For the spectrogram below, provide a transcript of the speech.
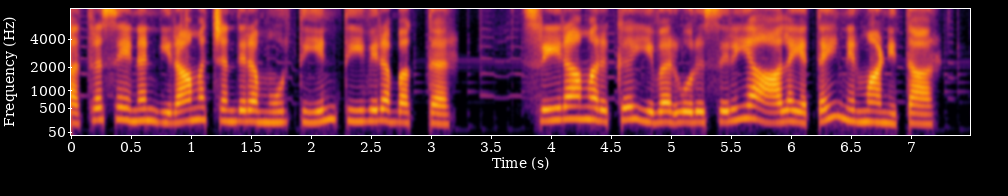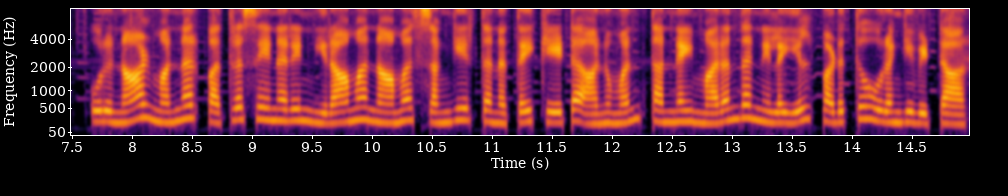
பத்ரசேனன் இராமச்சந்திர மூர்த்தியின் தீவிர பக்தர். ஸ்ரீராமருக்கு இவர் ஒரு சிறிய ஆலயத்தை நிர்மாணித்தார். ஒரு நாள் மன்னர் பத்ரசேனரின் இராம நாம சங்கீர்த்தனத்தை கேட்ட அனுமன் தன்னை மறந்த நிலையில் படுத்து உறங்கிவிட்டார்.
